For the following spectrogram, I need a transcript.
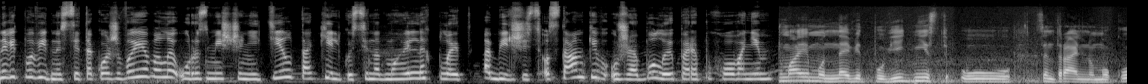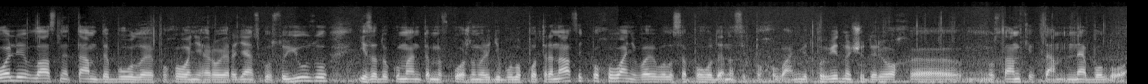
Невідповідності також виявили у розміщенні тіл та кількості надмогильних плит, а більшість останків уже були перепоховані. Маємо невідповідність у центральному колі, власне, там, де були поховані герої Радянського Союзу, і за документами в кожному ряді було по 13 поховань, виявилося по 11 поховань. Відповідно, чотирьох е, останків там не було.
